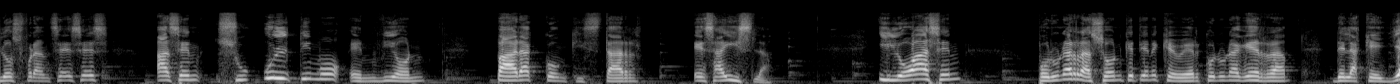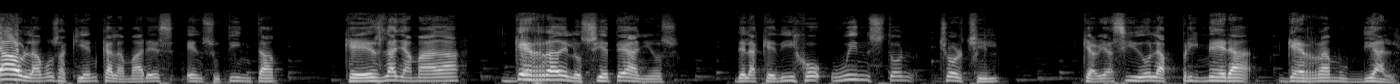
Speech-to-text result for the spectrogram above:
los franceses hacen su último envión para conquistar esa isla. Y lo hacen por una razón que tiene que ver con una guerra de la que ya hablamos aquí en Calamares en su tinta, que es la llamada Guerra de los Siete Años, de la que dijo Winston Churchill que había sido la primera guerra mundial,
